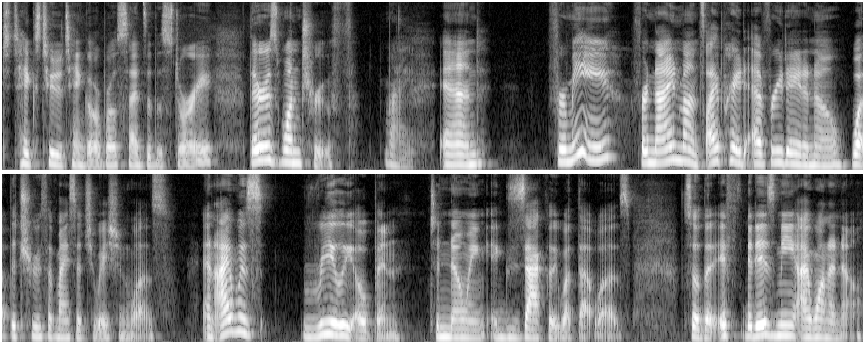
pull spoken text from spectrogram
takes two to tango or both sides of the story. There is one truth. Right. And for me, for 9 months I prayed every day to know what the truth of my situation was. And I was really open to knowing exactly what that was. So that if it is me, I want to know.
